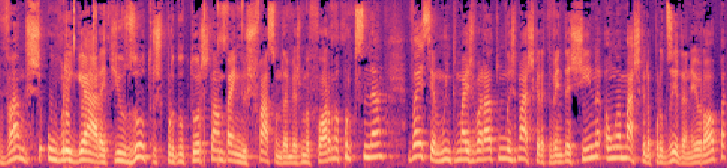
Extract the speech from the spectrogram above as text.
vamos obrigar a que os outros produtores também os façam da mesma forma, porque senão vai ser muito mais barato uma máscara que vem da China ou uma máscara produzida na Europa,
